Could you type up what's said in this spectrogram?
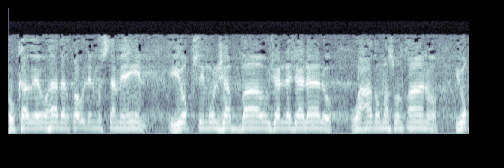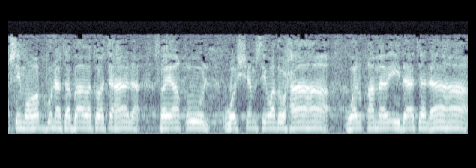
أكرر هذا القول للمستمعين. يقسم الجبار جل جلاله وعظم سلطانه. يقسم ربنا تبارك وتعالى فيقول والشمس وضحاها والقمر إذا تلاها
